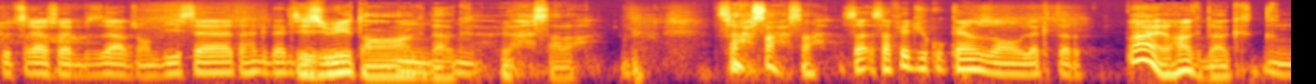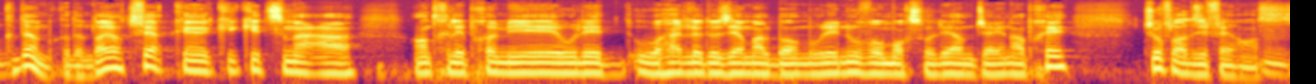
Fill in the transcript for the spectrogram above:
كنت صغير صغير بزاف جون 17 هكذا 18 ans هكذاك يا صراحه صح صح صح Ça, ça fait du coup 15 ans ولا أكتر. واي هكذاك قدم قدم دايوغ تفيق كي كي كي تسمع انتر لي بروميي ولي وهذا لو دوزيام البوم ولي نوفو tu vois la différence, hmm.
